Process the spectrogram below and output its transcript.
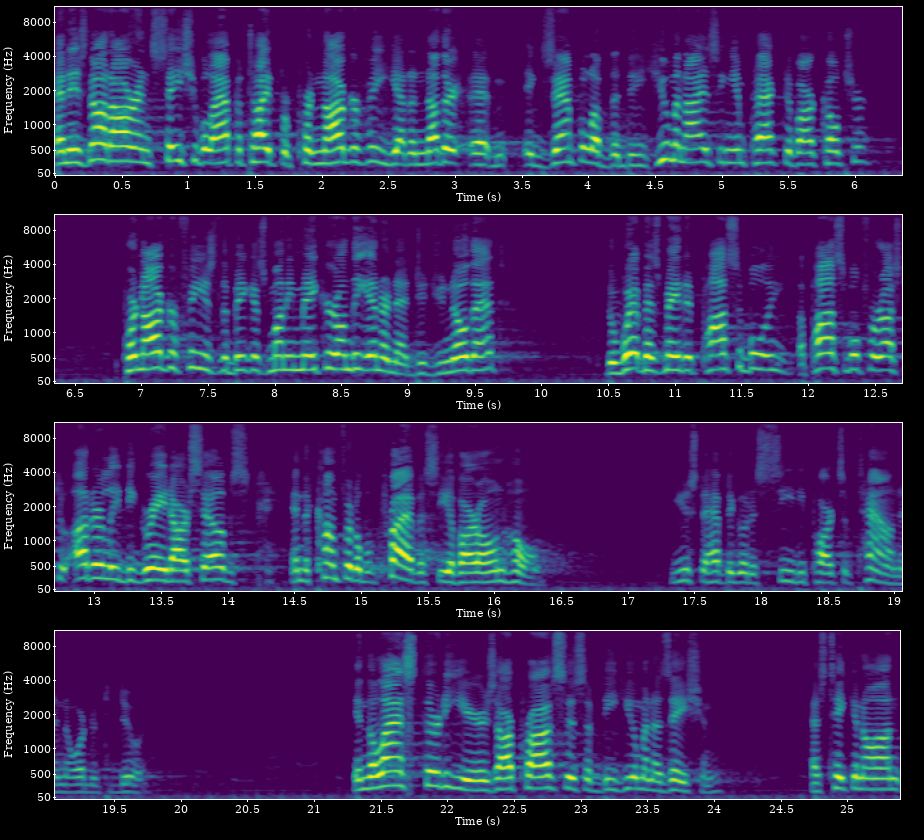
And is not our insatiable appetite for pornography yet another uh, example of the dehumanizing impact of our culture? Pornography is the biggest moneymaker on the internet. Did you know that? The web has made it possible, uh, possible for us to utterly degrade ourselves in the comfortable privacy of our own home. We used to have to go to seedy parts of town in order to do it. In the last 30 years, our process of dehumanization has taken on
